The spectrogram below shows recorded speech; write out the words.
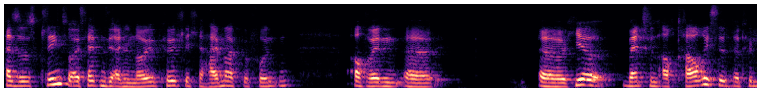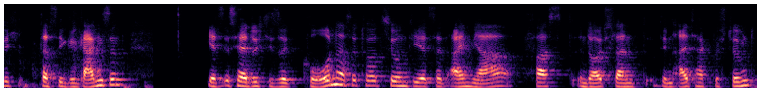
Also es klingt so, als hätten Sie eine neue kirchliche Heimat gefunden, auch wenn äh, äh, hier Menschen auch traurig sind, natürlich, dass sie gegangen sind. Jetzt ist ja durch diese Corona-Situation, die jetzt seit einem Jahr fast in Deutschland den Alltag bestimmt,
